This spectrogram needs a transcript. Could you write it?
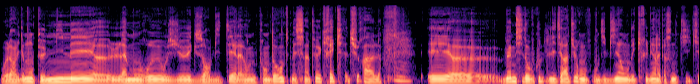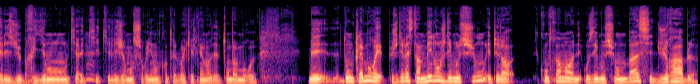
Ou alors évidemment on peut mimer euh, l'amoureux aux yeux exorbités, à la langue pendante, mais c'est un peu caricatural. Et euh, même si dans beaucoup de littérature, on, dit bien, on décrit bien la personne qui, a les yeux brillants, qui, qui, est légèrement souriante quand elle voit quelqu'un dont elle tombe amoureux. Mais donc l'amour, est, je dirais, c'est un mélange d'émotions. Et puis alors, contrairement aux émotions de base, c'est durable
